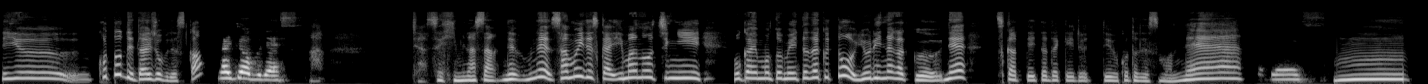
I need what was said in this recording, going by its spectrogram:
ていうことで大丈夫ですか？大丈夫です。じゃあぜひ皆さん、ね、ね、寒いですから今のうちにお買い求めいただくと、より長くね、使っていただけるっていうことですもんね。うーん、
